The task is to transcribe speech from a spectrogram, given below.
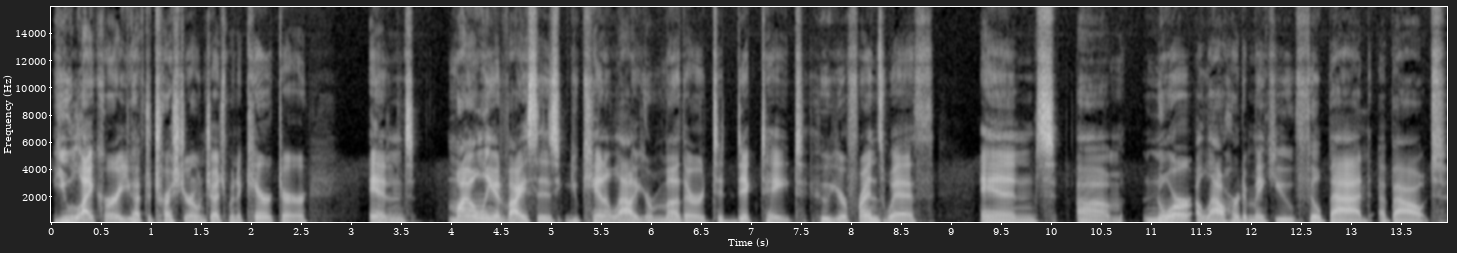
You like her. You have to trust your own judgment of character. And my only advice is you can't allow your mother to dictate who you're friends with and um, nor allow her to make you feel bad about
